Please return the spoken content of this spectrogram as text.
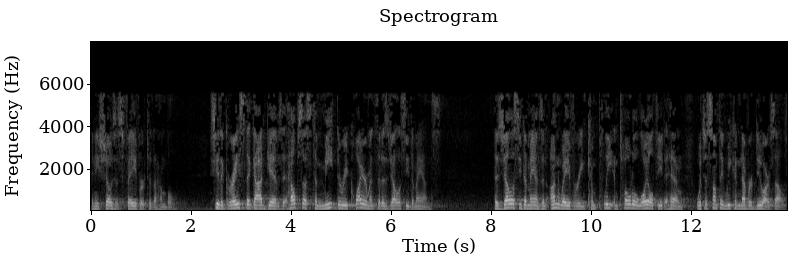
and he shows his favor to the humble. See, the grace that God gives, it helps us to meet the requirements that his jealousy demands. His jealousy demands an unwavering, complete, and total loyalty to him, which is something we can never do ourselves.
